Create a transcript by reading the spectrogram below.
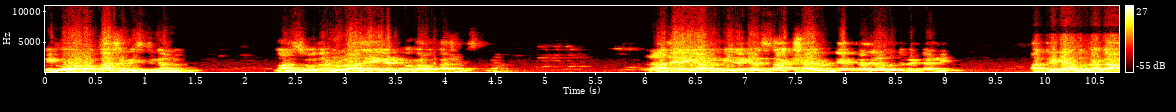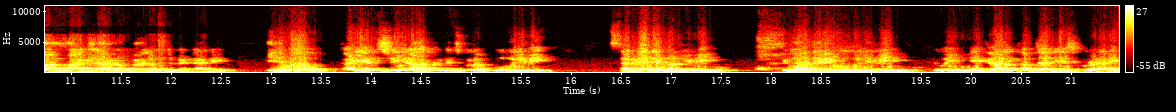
మీకు అవకాశం ఇస్తున్నాను. మా సోదరుడు రాజయ్య గారికి ఒక అవకాశం ఇస్తున్నాను. రాజయ్య గారు మీ దగ్గర సాక్ష్యాలు ఉంటే ప్రజల ముందు పెట్టండి. పత్రికాముఖంగా ఆ సాక్ష్యాలను ప్రజల ముందు పెట్టండి. ఇదిగో కడియం శ్రీ ఆక్రమించుకున్న భూములు ఇవి. సర్వే నెంబర్లు ఇవి ఇవి అటవీ భూములు ఇవి ఇవి ఇన్ని ఎకరాలు కబ్జా చేసుకున్నాడని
